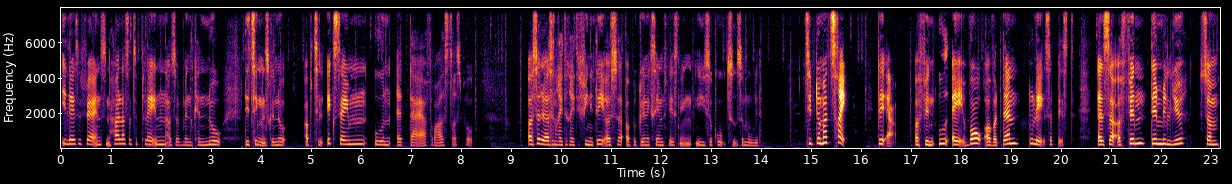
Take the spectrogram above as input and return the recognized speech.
i læseferien, så holder sig til planen, og så man kan nå de ting, man skal nå op til eksamen, uden at der er for meget stress på. Og så er det også en rigtig, rigtig fin idé også at begynde eksamenslæsningen i så god tid som muligt. Tip nummer 3, det er at finde ud af, hvor og hvordan du læser bedst. Altså at finde det miljø, som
